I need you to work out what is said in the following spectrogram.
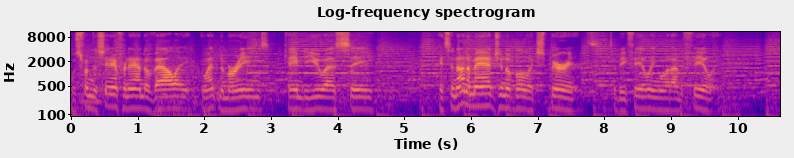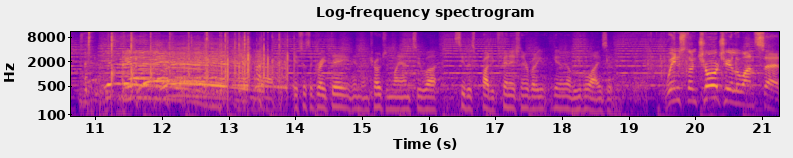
was from the San Fernando Valley, went in the Marines, came to USC. It's an unimaginable experience to be feeling what I'm feeling. It's just a great day in, in Trojan land to uh, see this project finish and everybody being able to utilize it. Winston Churchill once said,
